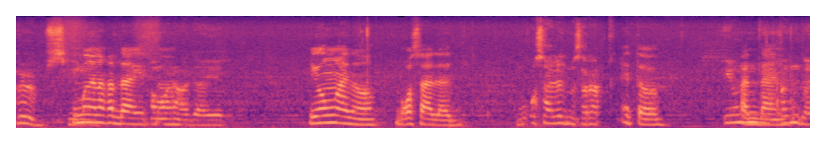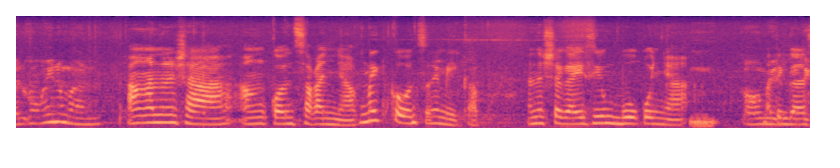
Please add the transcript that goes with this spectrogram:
herbs. yung mga nakadiet, Ang mga no? naka-diet. Yung ano, buko salad. Buko salad masarap. Ito, Yung Pandan. pandan, okay naman. ang ano na siya, ang cons sa kanya, kung may cons, ano yung makeup. Ano siya guys, yung buko niya, Oh, matigas,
